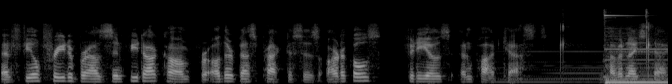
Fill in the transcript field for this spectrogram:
and feel free to browse zinfi.com for other best practices articles, videos, and podcasts. Have a nice day.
